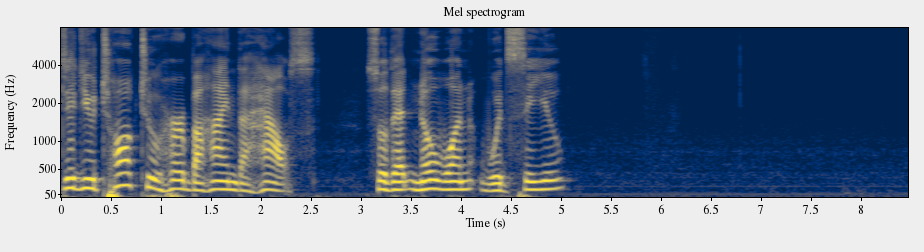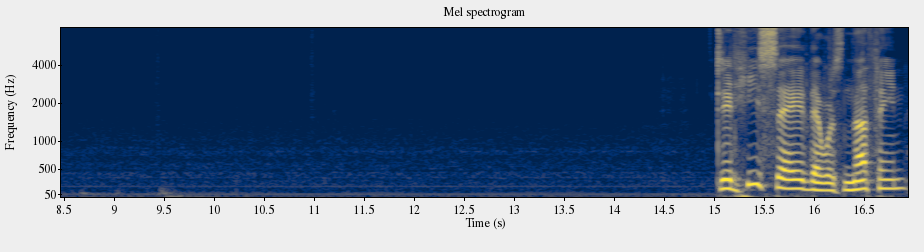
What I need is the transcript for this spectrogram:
Did you talk to her behind the house so that no one would see you? Did he say there was nothing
